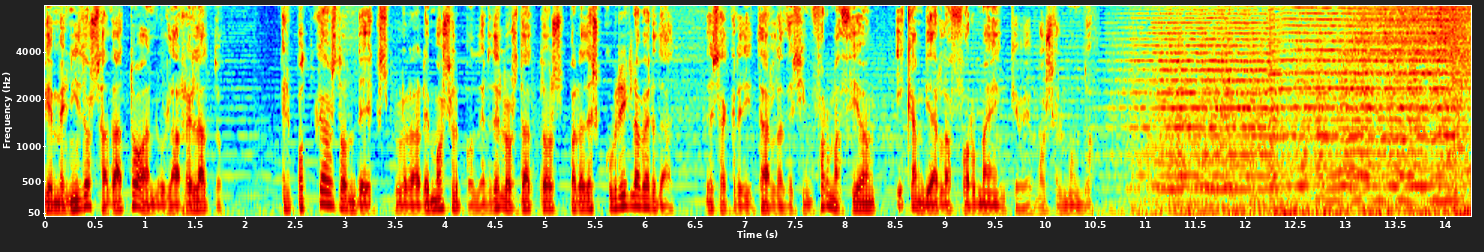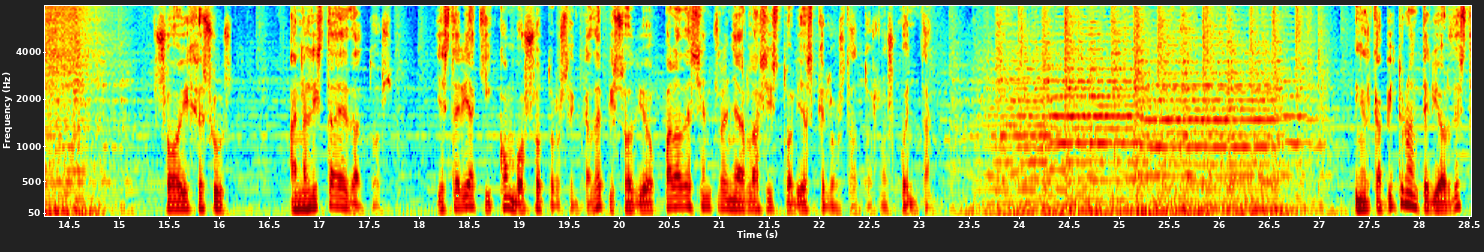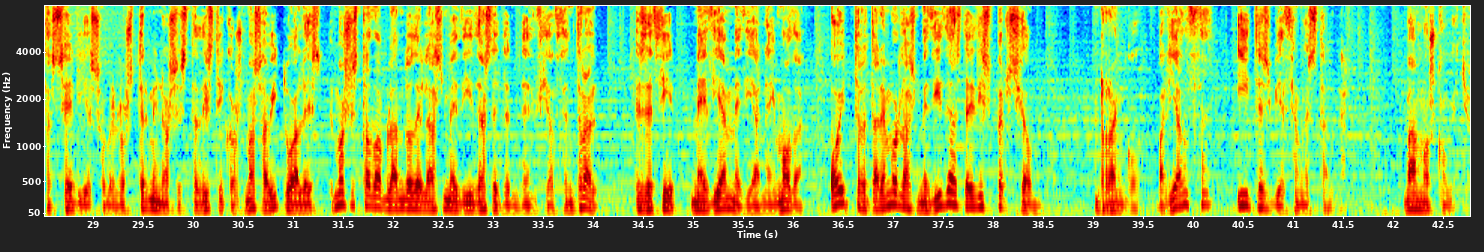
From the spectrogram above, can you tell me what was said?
Bienvenidos a Dato Anula Relato, el podcast donde exploraremos el poder de los datos para descubrir la verdad, desacreditar la desinformación y cambiar la forma en que vemos el mundo. Soy Jesús, analista de datos, y estaré aquí con vosotros en cada episodio para desentrañar las historias que los datos nos cuentan. En el capítulo anterior de esta serie sobre los términos estadísticos más habituales, hemos estado hablando de las medidas de tendencia central, es decir, media, mediana y moda. Hoy trataremos las medidas de dispersión, rango, varianza y desviación estándar. Vamos con ello.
